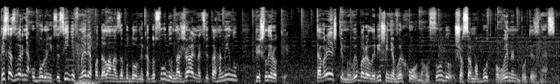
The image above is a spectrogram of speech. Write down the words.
Після звернення обурених сусідів мерія подала на забудовника до суду. На жаль, на цю таганину пішли роки. Та врешті ми вибороли рішення Верховного суду, що самобут повинен бути знесений.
